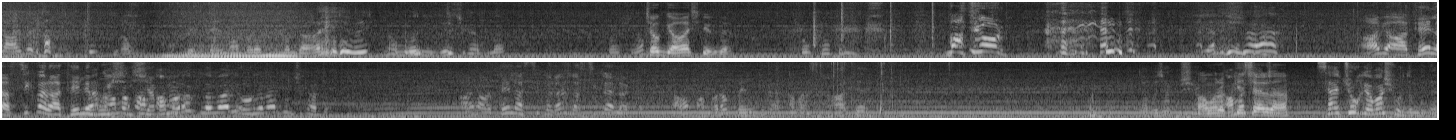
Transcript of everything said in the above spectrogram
Kaldı. Benim amına bundan daha iyiymiş. Ben bunu yüzeye çıkardım lan. Lan şuna bak, Çok yavaş girdi. çok kötü. Batıyor. Ya şu ha. Abi AT lastik var. AT ile bu işi ama, iş yapmıyor. amaratla var ya oradan her türlü çıkardım. Abi AT lastik var. abi, Lastikle alakalı. Tamam amarat benimki de ama AT. Yapacak bir şey yok. Amarok Ama geçer sen, daha. Sen çok yavaş vurdun bir de.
